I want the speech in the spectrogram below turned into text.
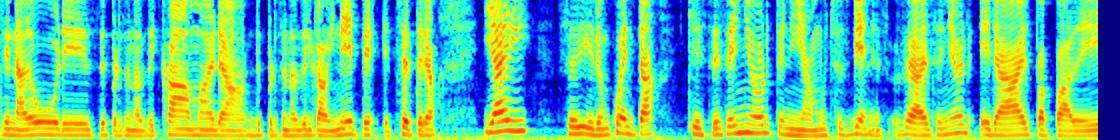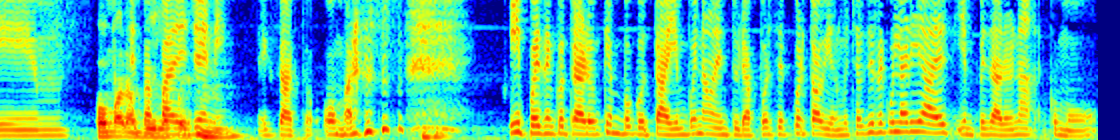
senadores, de personas de cámara, de personas del gabinete, etc. Y ahí se dieron cuenta que este señor tenía muchos bienes. O sea, el señor era el papá de... mm, Omar el Ambuila, papá de pues. Jenny, exacto, Omar. y pues encontraron que en Bogotá y en Buenaventura, por ser puerto, habían muchas irregularidades y empezaron a como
